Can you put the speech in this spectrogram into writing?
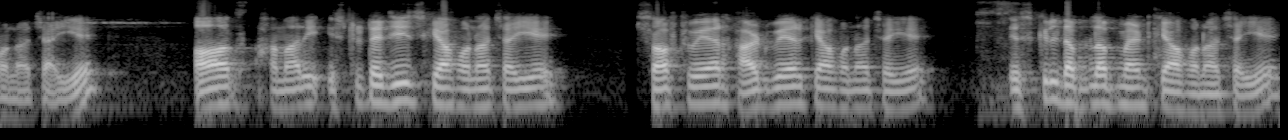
होना चाहिए, और हमारी स्ट्रेटेजीज क्या होना चाहिए सॉफ्टवेयर हार्डवेयर क्या होना चाहिए स्किल डेवलपमेंट क्या होना चाहिए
